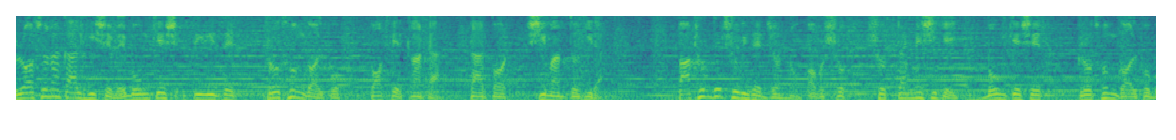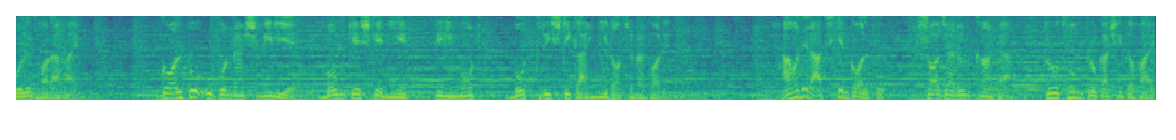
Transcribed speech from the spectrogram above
রচনাকাল হিসেবে ব্যোমকেশ সিরিজের প্রথম গল্প, পথের কাঁটা, তারপর সীমান্ত হীরা। পাঠকদের সুবিধের জন্য অবশ্য সত্যান্বেষীকেই ব্যোমকেশের প্রথম গল্প বলে ধরা হয়। গল্প উপন্যাস মিলিয়ে ব্যোমকেশকে নিয়ে তিনি মোট বত্রিশটি কাহিনী রচনা করেন। আমাদের আজকের গল্প, সজারুর কাঁটা, প্রথম প্রকাশিত হয়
